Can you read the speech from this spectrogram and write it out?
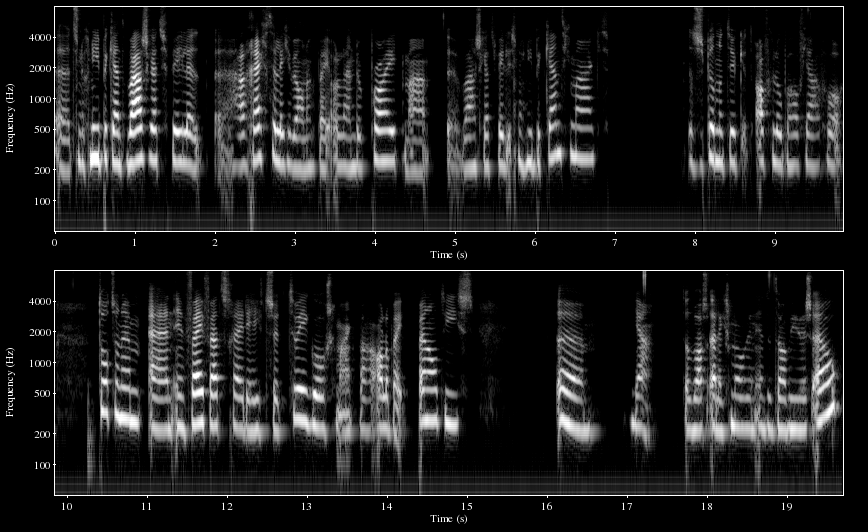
Eh, het is nog niet bekend waar ze gaat spelen. Eh, haar rechten liggen wel nog bij Orlando Pride. Maar eh, waar ze gaat spelen is nog niet bekendgemaakt. Ze speelt natuurlijk het afgelopen half jaar voor Tottenham. En in vijf wedstrijden heeft ze twee goals gemaakt. Waren allebei penalties. Ehm, ja, dat was Alex Morgan in de WSL.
